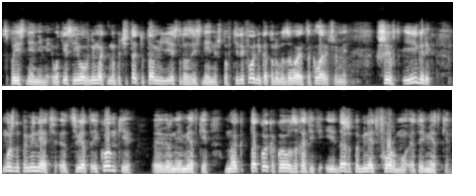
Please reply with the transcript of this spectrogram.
с пояснениями. Вот если его внимательно почитать, то там есть разъяснение, что в телефоне, который вызывается клавишами Shift и Y, можно поменять э, цвет иконки, э, вернее метки, на такой, какой вы захотите. И даже поменять форму этой метки.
